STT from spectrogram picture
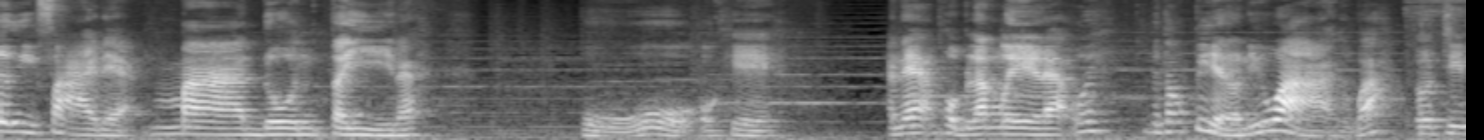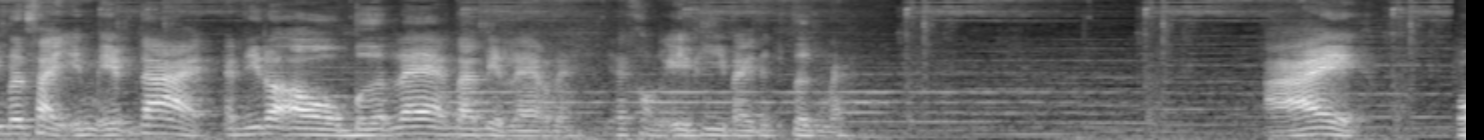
ดึงอีกฝ่ายเนี่ย มาโดนตีนะโอ้โหโอเค อันเนี้ยผมลังเลแล้วเว้ยไม่ต้องเปลี่ยนแล้วนี่หว่าถูกปะตัวจริงมันใส่ MF ได้ อันนี้เราเอาเบิร์ดแรกดาเมจแรกเลยยัดของ AP ไปตึงๆนะไปโอ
